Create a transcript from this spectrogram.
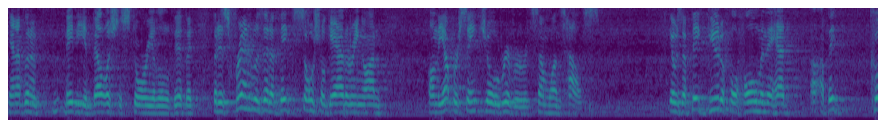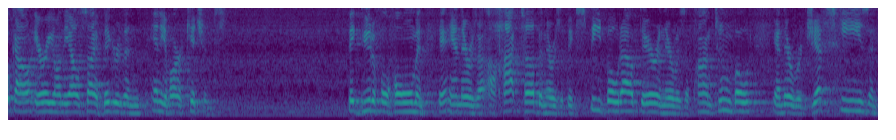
and I'm going to maybe embellish the story a little bit, but, but his friend was at a big social gathering on, on the upper St. Joe River at someone's house. It was a big, beautiful home, and they had a, a big cookout area on the outside, bigger than any of our kitchens big, beautiful home, and, and there was a, a, hot tub, and there was a big speedboat out there, and there was a pontoon boat, and there were jet skis, and,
